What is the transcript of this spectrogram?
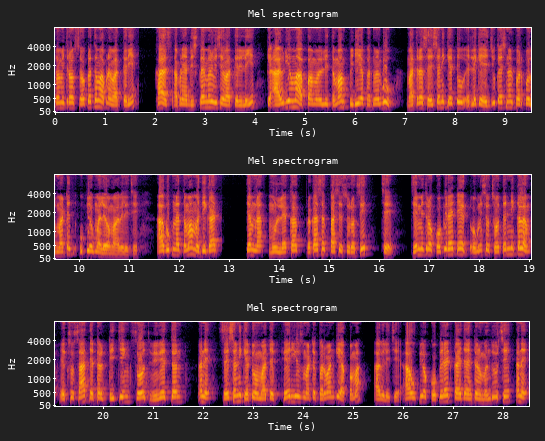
તો મિત્રો, સૌપ્રથમ આપણે વાત કરીએ. ખાસ આપણે આ ડિસ્ક્લેમર વિશે વાત કરી લઈએ કે આ વિડીયોમાં આપવામાં આવેલી તમામ પીડીએફ અથવા બુક માત્ર શૈક્ષણિક હેતુ એટલે કે એજ્યુકેશનલ પર્પઝ માટે જ ઉપયોગમાં લેવામાં આવેલી છે. આ બુકના તમામ અધિકાર તેમના મૂળ લેખક, પ્રકાશક પાસે સુરક્ષિત છે. જે મિત્રો કોપીરાઇટ એક્ટ ઓગણીસો છોતેરની કલમ એકસો સાત હેઠળ ટીચિંગ, શોધ, વિવેચન અને શૈક્ષણિક હેતુઓ માટે ફેર યુઝ માટે પરવાનગી આપવામાં આવેલી છે. આ ઉપયોગ કોપીરાઇટ કાયદા હેઠળ મંજૂર છે અને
